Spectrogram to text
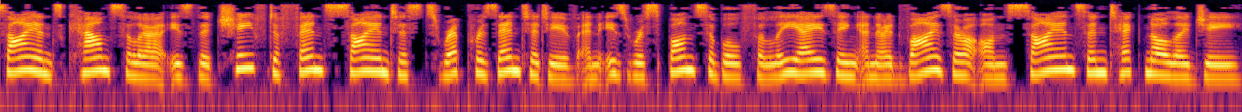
Science Counselor is the Chief Defense Scientist's representative and is responsible for liaising and advisor on science and technology.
